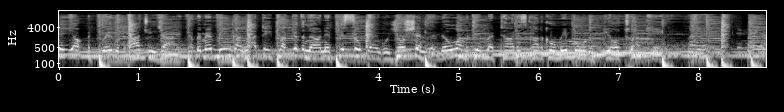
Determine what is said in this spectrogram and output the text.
နှစ်ယောက်အတွဲကိုအားကြွေကြတယ်ဒါပေမဲ့မင်းကငါအတိတ်ကပြဿနာနဲ့ပြစ်စုံပံကိုရောရှက်နေလုံးဝမတင်မှတ်ထားတဲ့စကားတစ်ခုမင်းမို့လို့ပြောထွက်ခဲ့တယ်ဒီနေ့က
